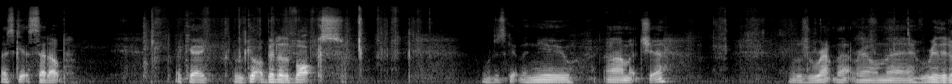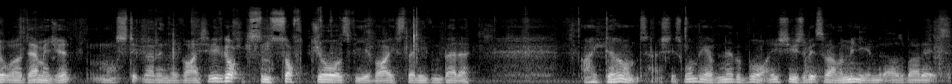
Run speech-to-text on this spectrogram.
Let's get set up okay we've got a bit of the box we'll just get the new armature We'll just wrap that around there. Really don't want to damage it. I'll stick that in the vise. If you've got some soft jaws for your vise, then even better. I don't, actually. It's one thing I've never bought. I used to use bits of aluminium, but that was about it. So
